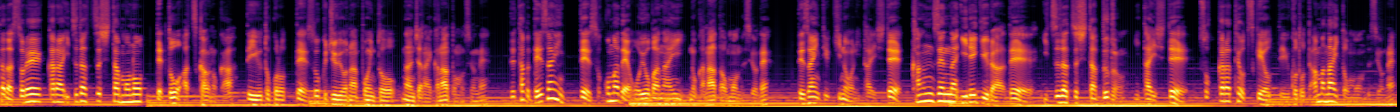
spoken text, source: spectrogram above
ただそれから逸脱したものってどう扱うのかっていうところってすごく重要なポイントなんじゃないかなと思うんですよね。で多分デザインってそこまで及ばないのかなとは思うんですよね。デザインっていう機能に対して完全なイレギュラーで逸脱した部分に対してそこから手をつけようっていうことってあんまないと思うんですよね。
